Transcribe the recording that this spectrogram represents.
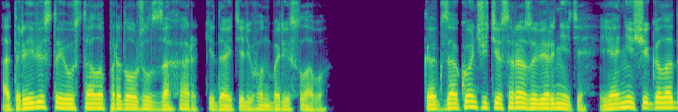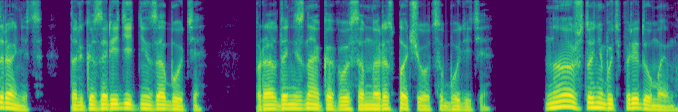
Отрывисто и устало продолжил Захар, кидая телефон Бориславу. «Как закончите, сразу верните. Я нищий голодранец, только зарядить не забудьте. Правда, не знаю, как вы со мной расплачиваться будете. Но что-нибудь придумаем».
